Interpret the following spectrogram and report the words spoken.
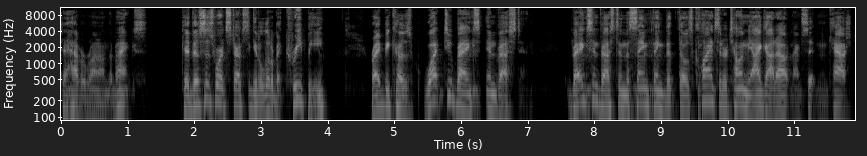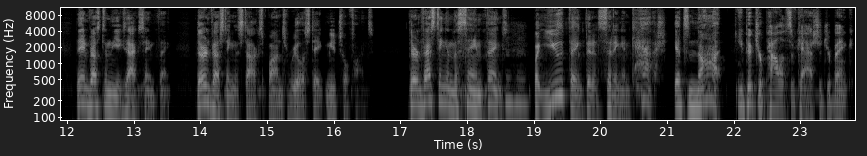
to have a run on the banks. Okay, this is where it starts to get a little bit creepy, right? Because what do banks invest in? Banks invest in the same thing that those clients that are telling me I got out and I'm sitting in cash, they invest in the exact same thing. They're investing in stocks, bonds, real estate, mutual funds. They're investing in the same things. Mhm. But you think that it's sitting in cash. It's not. You picture pallets of cash at your bank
